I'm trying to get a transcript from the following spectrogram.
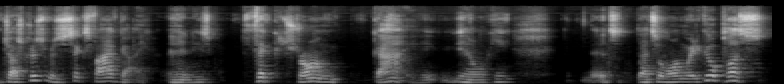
Josh Christopher's a six five guy, and he's thick, strong guy. He, you know, he it's that's a long way to go. Plus,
